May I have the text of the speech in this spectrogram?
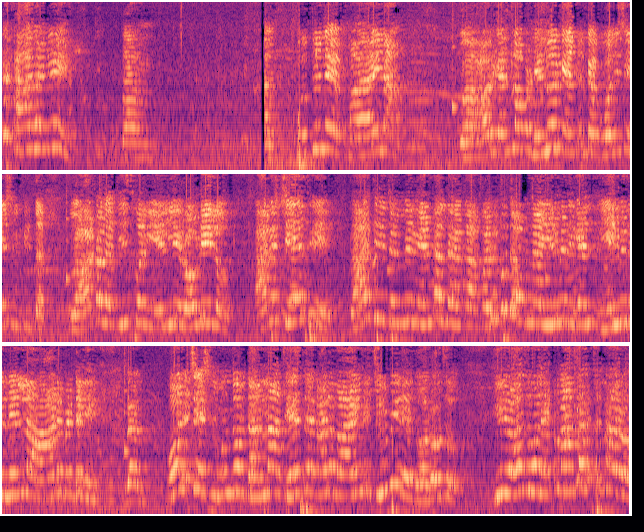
కరెక్ట్ కాదని పొద్దున్నే మా ఆయన ఆరు గంటలప్పుడు నెల్లూరుకి వెళ్తుంటే పోలీస్ స్టేషన్కి ఆటోలో తీసుకొని వెళ్ళి రౌడీలు అరెస్ట్ చేసి రాత్రి తొమ్మిది గంటల దాకా కడుపుతో ఉన్న ఎనిమిది గంట ఎనిమిది నెలల ఆడబిడ్డని పోలీస్ స్టేషన్ ముందు ధర్నా చేస్తే కానీ మా ఆయన్ని చూపించలేదు ఆ రోజు. ఈ రోజు వాళ్ళు ఎట్లా మాట్లాడుతున్నారు?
